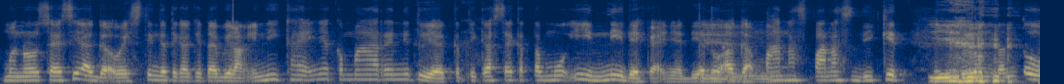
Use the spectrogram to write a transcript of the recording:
menurut saya sih agak wasting ketika kita bilang ini kayaknya kemarin itu ya ketika saya ketemu ini deh kayaknya. Dia tuh Iya, agak iya. panas-panas sedikit. Iya. belum tentu.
